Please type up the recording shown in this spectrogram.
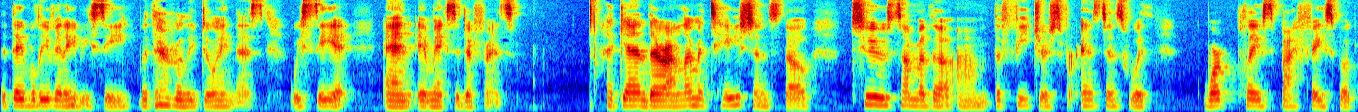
that they believe in ABC but they're really doing this we see it and it makes a difference Again, there are limitations though to some of the um, the features. For instance, with Workplace by Facebook,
